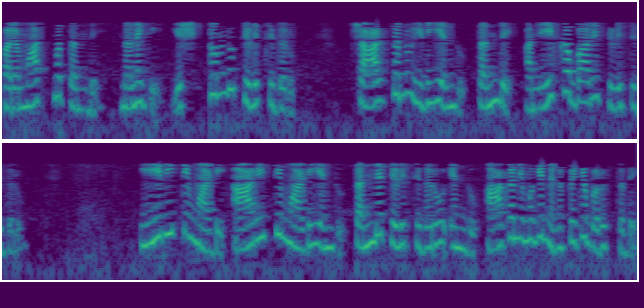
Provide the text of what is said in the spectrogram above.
ಪರಮಾತ್ಮ ತಂದೆ ನನಗೆ ಎಷ್ಟೊಂದು ತಿಳಿಸಿದರು. ಚಾರ್ಟನ್ನು ಇಡಿ ಎಂದು ತಂದೆ ಅನೇಕ ಬಾರಿ ತಿಳಿಸಿದರು. ಈ ರೀತಿ ಮಾಡಿ, ಆ ರೀತಿ ಮಾಡಿ ಎಂದು ತಂದೆ ತಿಳಿಸಿದರು ಎಂದು ಆಗ ನಿಮಗೆ ನೆನಪಿಗೆ ಬರುತ್ತದೆ.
